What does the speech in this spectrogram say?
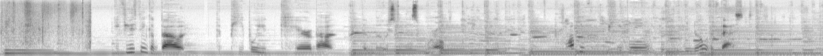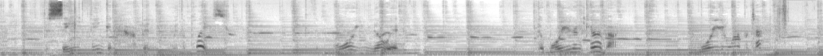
If you think about the people you care about the most in this world, probably the people you know the best. The same thing can happen with a place. The more you know it, the more you're going to care about it. The more you're going to want to protect it. The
